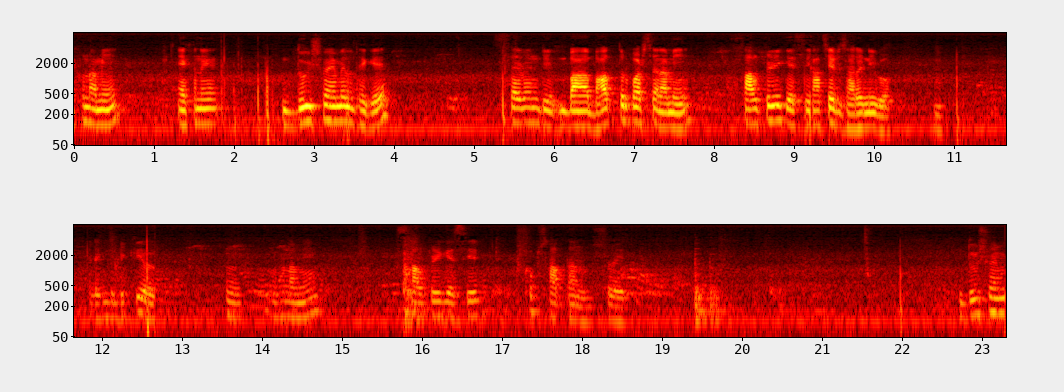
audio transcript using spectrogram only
এখন আমি এখানে দুইশো এম থেকে সেভেন্টি বা বাহাত্তর পার্সেন্ট আমি সালফিউরিক অ্যাসিড কাচের ঝাড়ে নিব। এটা কিন্তু বিক্রি হবে। হুম, এখন আমি সালফিউরিক অ্যাসিড খুব সাবধান সহিত। দুইশো এম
